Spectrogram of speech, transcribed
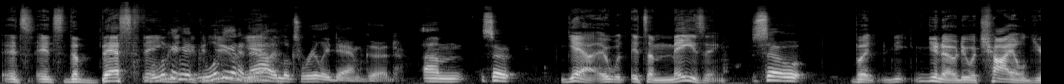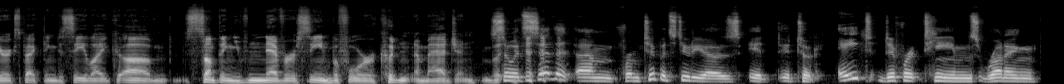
It's it's the best thing. looking at looking do. at it now, it looks really damn good. Um, so Yeah, it was. It's amazing. so But you know, to a child, you're expecting to see like um, something you've never seen before or couldn't imagine. But So it's said that um, from Tippett Studios, it it took eight different teams running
